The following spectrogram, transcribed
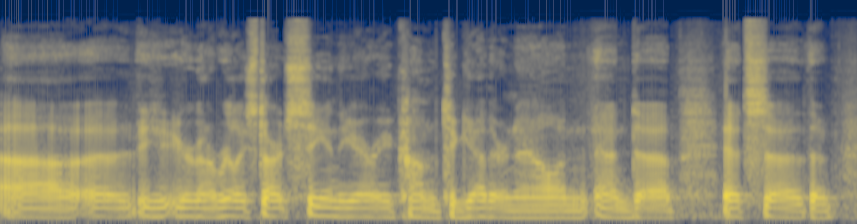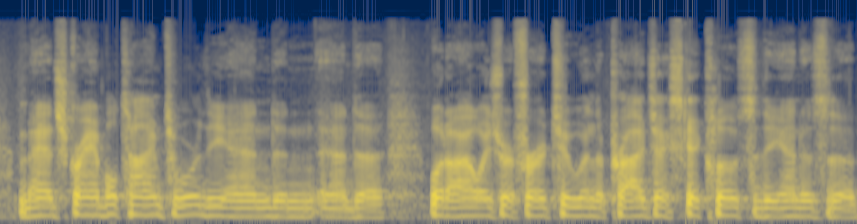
uh, you're going to really start seeing the area come together now, and and uh, it's uh, the mad scramble time toward the end, and and uh, what I always refer to when the projects get close to the end is the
